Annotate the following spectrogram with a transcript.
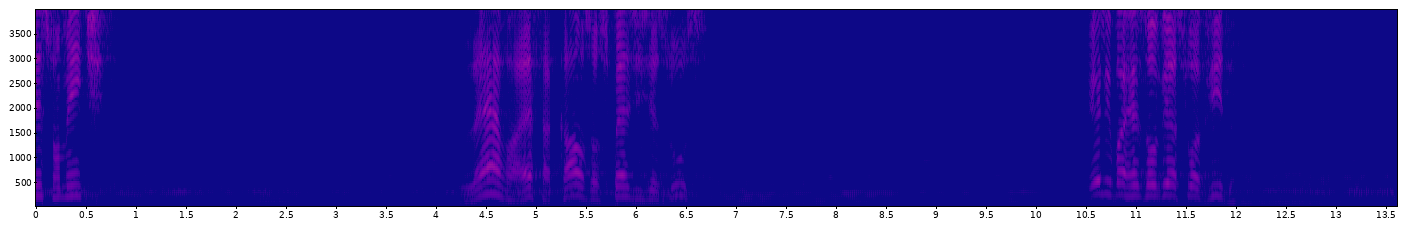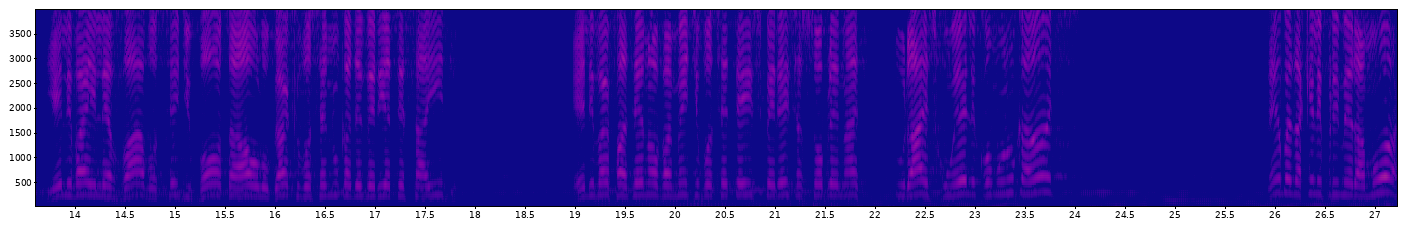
Crê somente. leva essa causa aos pés de Jesus. Ele vai resolver a sua vida. E Ele vai levar você de volta ao lugar que você nunca deveria ter saído. Ele vai fazer novamente você ter experiências sobrenaturais com Ele como nunca antes. Lembra daquele primeiro amor?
